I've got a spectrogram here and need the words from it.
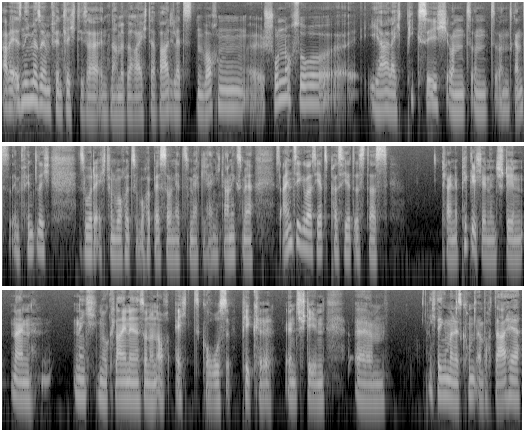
aber er ist nicht mehr so empfindlich, dieser Entnahmebereich. Der war die letzten Wochen äh, schon noch so, äh, ja, leicht pieksig und, und, und ganz empfindlich. Es wurde echt von Woche zu Woche besser und jetzt merke ich eigentlich gar nichts mehr. Das Einzige, was jetzt passiert, ist, dass kleine Pickelchen entstehen. Nein, nicht nur kleine, sondern auch echt große Pickel entstehen. Ähm, ich denke mal, es kommt einfach daher,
